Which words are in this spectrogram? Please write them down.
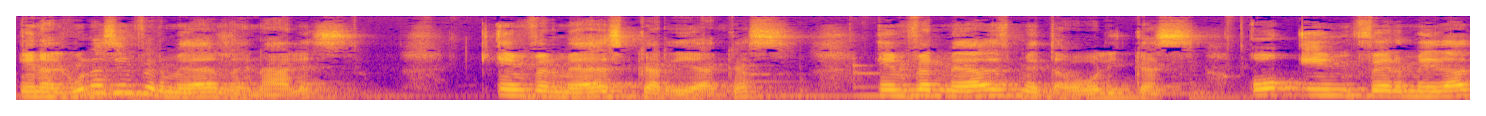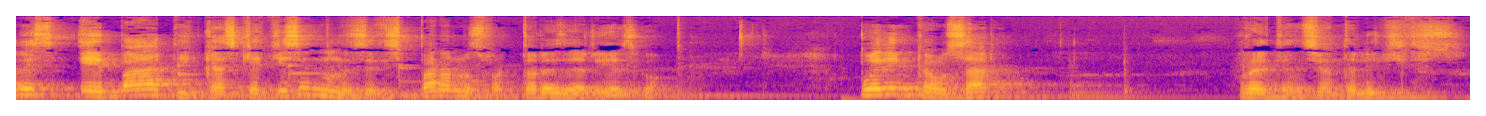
en algunas enfermedades renales, enfermedades cardíacas, enfermedades metabólicas o enfermedades hepáticas, que aquí es en donde se disparan los factores de riesgo, pueden causar retención de líquidos.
